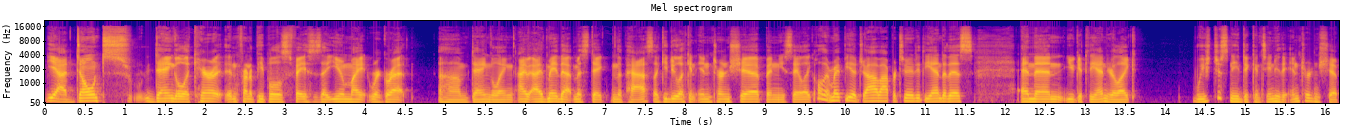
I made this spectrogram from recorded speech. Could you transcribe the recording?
yeah, don't dangle a carrot in front of people's faces that you might regret um, dangling. I, I've made that mistake in the past. Like you do like an internship and you say like, oh, there might be a job opportunity at the end of this, and then you get to the end, you're like, we just need to continue the internship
